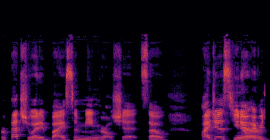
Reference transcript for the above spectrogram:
perpetuated by some mean girl shit so i just you yeah. know every time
